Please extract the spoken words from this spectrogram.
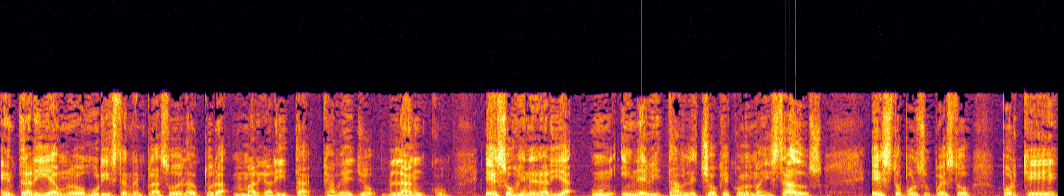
entraría un nuevo jurista en reemplazo de la doctora Margarita Cabello Blanco. Eso generaría un inevitable choque con los magistrados. Esto, por supuesto, porque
